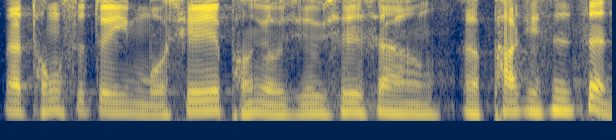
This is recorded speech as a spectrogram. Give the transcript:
那同时对于某些朋友，有些像呃帕金森症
